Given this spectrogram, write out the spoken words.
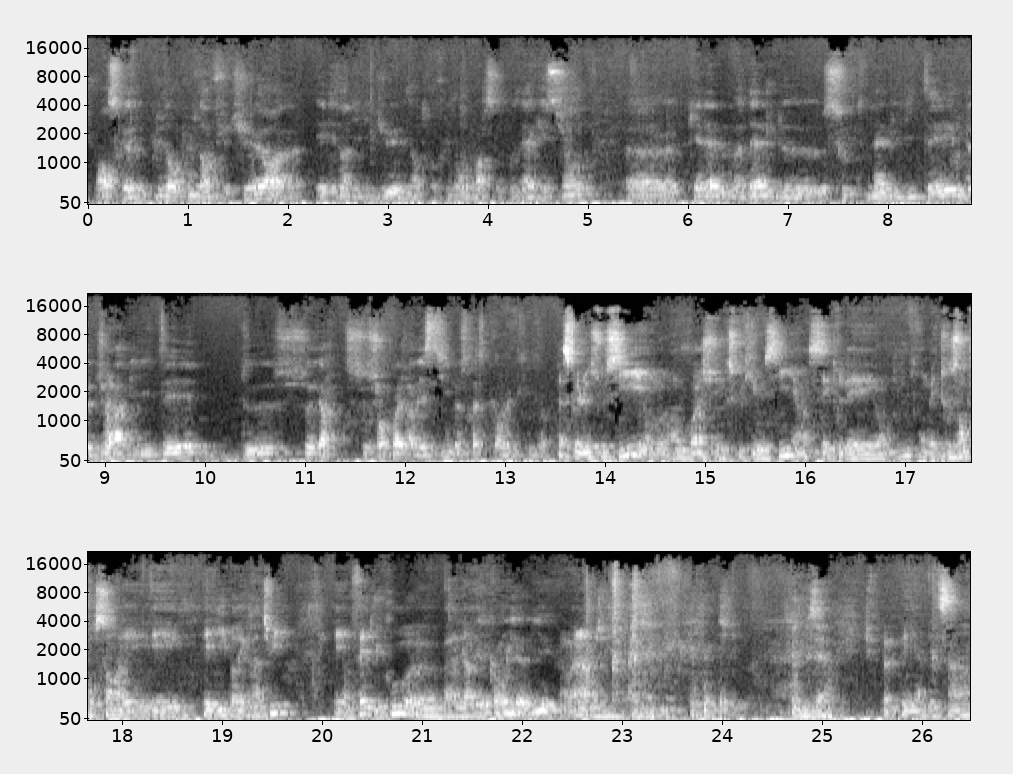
je pense que de plus en plus dans le futur, euh, et les individus et les entreprises vont devoir se poser la question euh, quel est le modèle de soutenabilité, de durabilité de ce, sur quoi j'investis, ne serait-ce qu'en l'utilisant. Parce que le souci, on, on le voit chez Xwiki aussi, hein, c'est que les, on, on met tout 100% et, et, et libre et gratuit. Et en fait, du coup, euh, bah, Regardez comment il est habillé. voilà, j'ai- Misère. je peux pas me payer un médecin.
